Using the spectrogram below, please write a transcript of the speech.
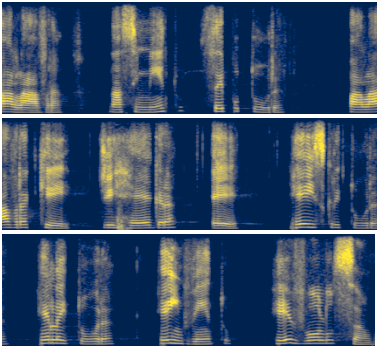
Palavra nascimento, sepultura. Palavra que, de regra, é reescritura, releitura, reinvento, revolução.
